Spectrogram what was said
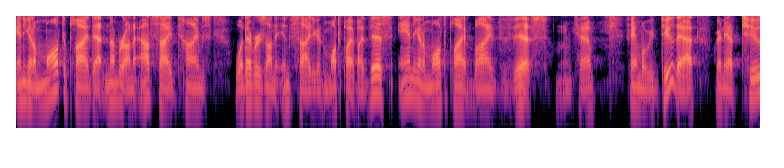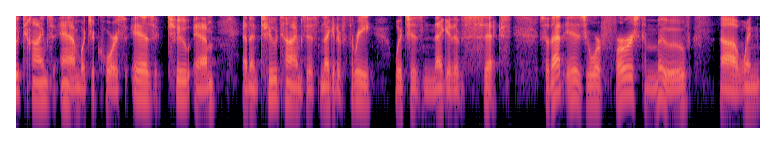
And you're going to multiply that number on the outside times whatever's on the inside. You're going to multiply it by this, and you're going to multiply it by this, okay? And when we do that, we're going to have 2 times m, which of course is 2m, and then 2 times this negative 3, which is negative 6. So that is your first move uh, when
